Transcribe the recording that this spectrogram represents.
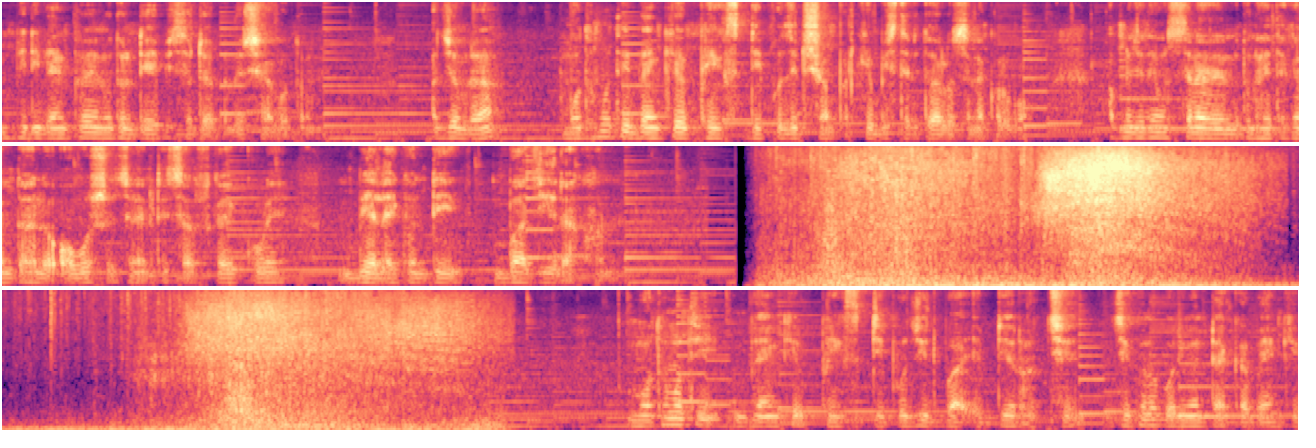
বিডি ব্যাংক প্রায় নতুন একটি এপিসোডে আপনাদের স্বাগতম। আজ আমরা মধুমতি ব্যাংকের ফিক্সড ডিপোজিট সম্পর্কে বিস্তারিত আলোচনা করব। আপনি যদি আমার চ্যানেলে নতুন হয়ে থাকেন, তাহলে অবশ্যই চ্যানেলটি সাবস্ক্রাইব করে বেল আইকনটি বাজিয়ে রাখুন। মধুমতি ব্যাংকের ফিক্সড ডিপোজিট বা এফডিআর হচ্ছে যে কোনো পরিমাণ টাকা ব্যাংকে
